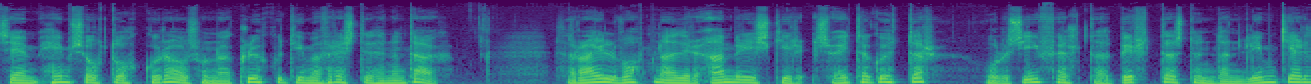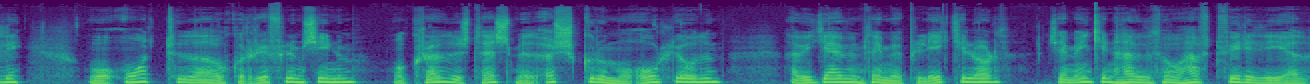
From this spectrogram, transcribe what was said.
sem heimsótt okkur á svona klukkutíma fresti þennan dag. Þræl vopnaðir amerískir sveitaguttar voru sífelt að byrtast undan limgerði og ótuða okkur riflum sínum og krafðust þess með öskrum og óhljóðum að við gefum þeim upp likilorð sem enginn hafði þó haft fyrir því að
